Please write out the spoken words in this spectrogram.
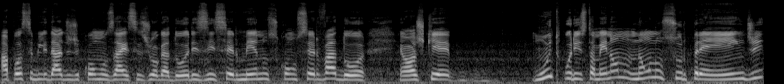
a possibilidade de como usar esses jogadores e ser menos conservador. Eu acho que muito por isso também não, não nos surpreende,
